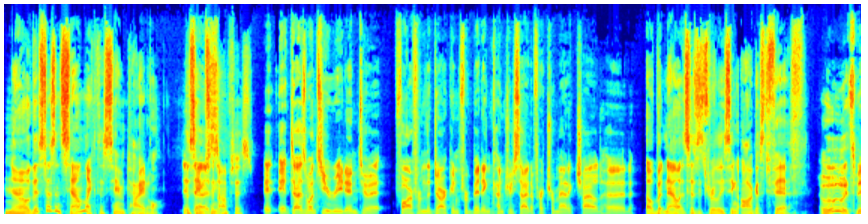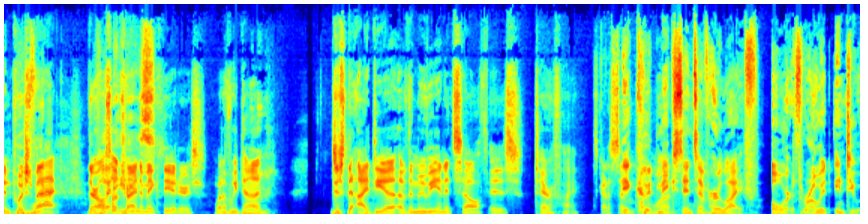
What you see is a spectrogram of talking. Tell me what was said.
No, this doesn't sound like the same title. The It same does. synopsis. It it does once you read into it. Far from the dark and forbidding countryside of her traumatic childhood. Oh, but now it says it's releasing August 5th. Ooh, it's been pushed What- back. They're what also trying to make theaters. What have we done? Just the idea of the movie in itself is terrifying. It's got a 7. It could make sense of her life or throw it into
